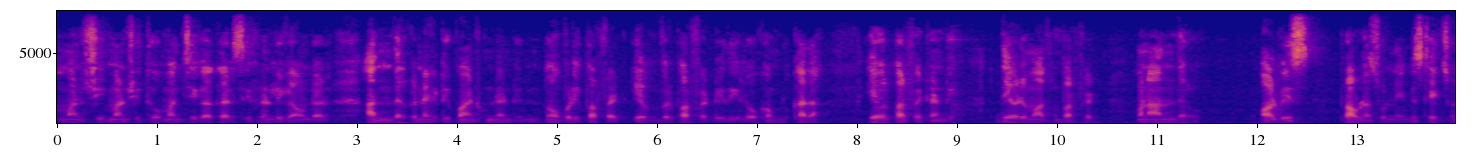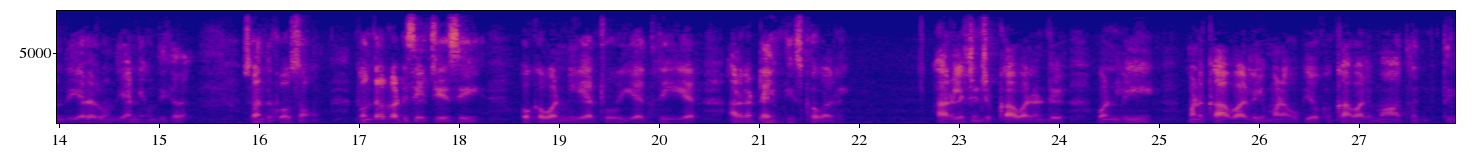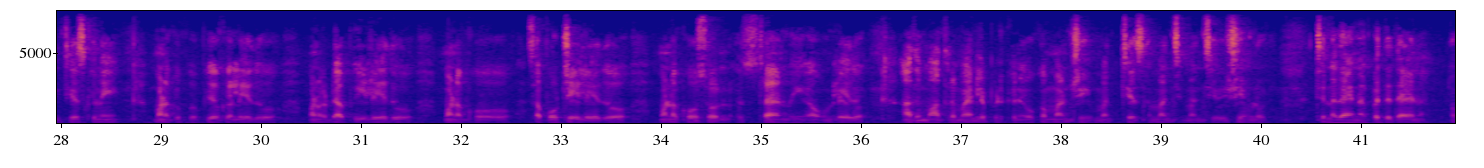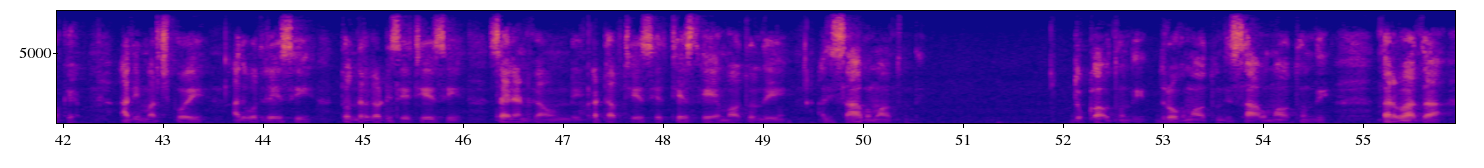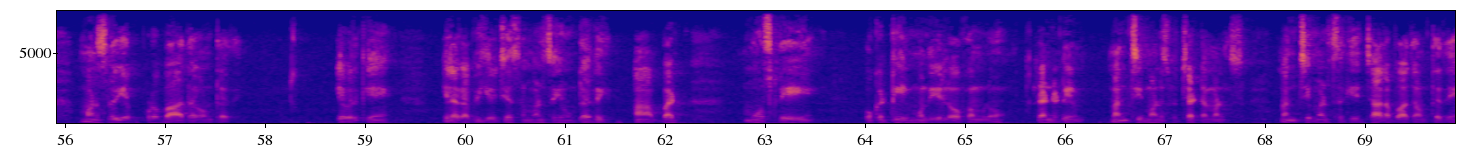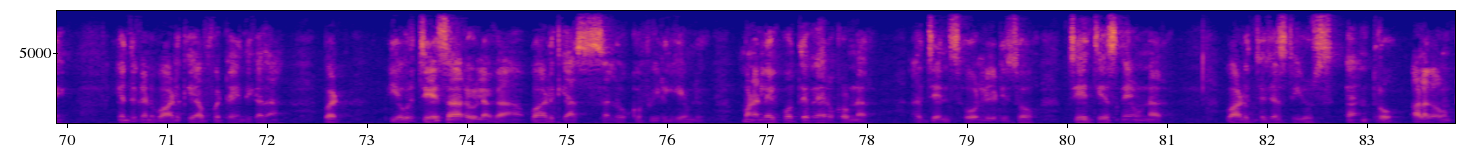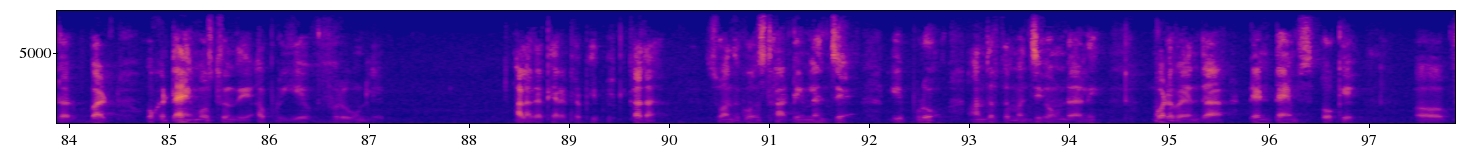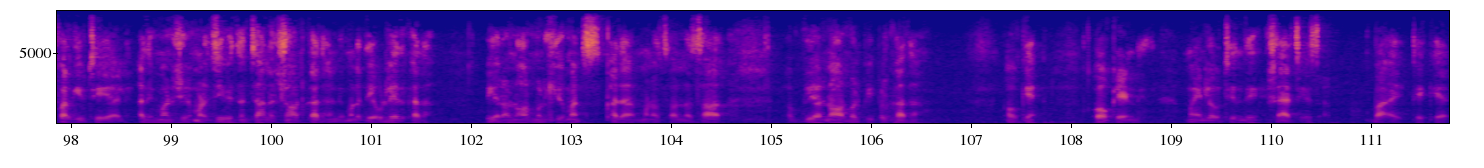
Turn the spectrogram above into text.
మనిషి మనిషితో మంచిగా కలిసి ఫ్రెండ్లీగా ఉండాలి. అందరికీ నెగిటివ్ పాయింట్ ఉండండి. నోబడి పర్ఫెక్ట్ ఎవరు పర్ఫెక్ట్ ఇది లోకంలో. కదా? ఎవరు పర్ఫెక్ట్ అండి? దేవుడు మాత్రం పర్ఫెక్ట్ మన అందరూ ఆల్వేస్ ప్రాబ్లమ్స్ ఉన్నాయి మిస్టేక్స్ ఉంది ఎర్రర్ ఉంది అన్నీ ఉంది కదా? సో అందుకోసం తొందరగా డిసైడ్ చేసి ఒక one year two year three year అలాగా టైం తీసుకోవాలి. ఆ రిలేషన్షిప్ కావాలంటే ఓన్లీ మనకు కావాలి మన ఉపయోగం కావాలి మాత్రం థింక్ చేసుకుని మనకు ఉపయోగం లేదు మనకు డబ్బు లేదు మనకు సపోర్ట్ చేయలేదు మన కోసం స్టాండింగ్గా ఉండలేదు. అది మాత్రం మైండ్లో పెట్టుకుని ఒక మనిషి చేసిన మంచి మంచి విషయంలో చిన్నదైనా పెద్దదైనా ఓకే అది మర్చిపోయి అది వదిలేసి తొందరగా డిసైడ్ చేసి సైలెంట్గా ఉండి కట్ ఆఫ్ చేసి చేస్తే ఏమవుతుంది? అది శాపం అవుతుంది దుఃఖం అవుతుంది ద్రోహం అవుతుంది శాపం అవుతుంది తర్వాత మనసులో ఎప్పుడూ బాధ ఉంటుంది. ఎవరికి? ఇలాగ బిహేవ్ చేసిన మనసు ఉంటుంది. బట్ మోస్ట్లీ ఒక టీం ఉంది ఈ లోకంలో. రెండు టీం. మంచి మనసు చెడ్డ మనసు. మంచి మనసుకి చాలా బాధ ఉంటుంది. ఎందుకంటే వాడికి అఫెక్ట్ అయింది కదా. బట్ ఎవరు చేశారో ఇలాగా వాడికి అస్సలు ఒక ఫీలింగ్ ఏం లేదు. మన లేకపోతే వేరొకరు ఉన్నారు. జెంట్సో లేడీసో చేంజ్ చేస్తూనే ఉన్నారు. వాడు జస్ట్ యూస్ అండ్ త్రో అలాగా ఉంటారు. బట్ ఒక టైం వస్తుంది అప్పుడు ఎవరు ఉండలేరు. అలాగా క్యారెక్టర్ పీపుల్కి కదా? సో అందుకోసం స్టార్టింగ్ నుంచే ఎప్పుడూ అందరితో మంచిగా ఉండాలి. గొడవ అయిందా? టెన్ టైమ్స్ ఓకే ఫర్గివ్ చేయాలి. అది మనిషి మన జీవితం చాలా షార్ట్ కదండి మన దేవుడు లేదు కదా. వీఆర్ నార్మల్ హ్యూమన్స్ కదా? మన వీఆర్ నార్మల్ పీపుల్ కదా? ఓకే ఓకే అండి. మైండ్లో వచ్చింది షేర్ చేశాను. Bye. Take care.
